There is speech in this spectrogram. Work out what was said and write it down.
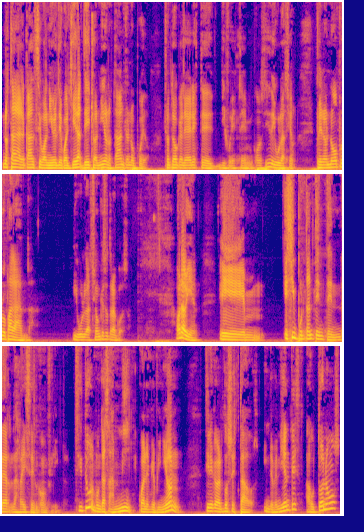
no están al alcance o al nivel de cualquiera. De hecho, al mío no están, yo no puedo. Yo tengo que leer este, este divulgación. Pero no propaganda. Divulgación, que es otra cosa. Ahora bien, eh, es importante entender las raíces del conflicto. Si tú me preguntas a mí cuál es mi opinión, tiene que haber dos estados, independientes, autónomos,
